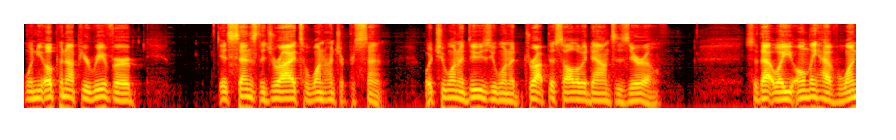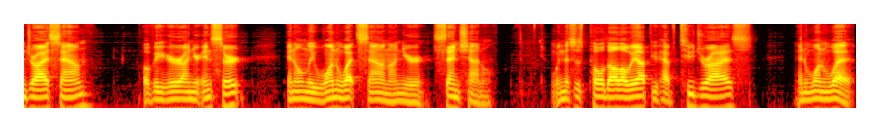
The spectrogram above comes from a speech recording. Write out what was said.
when you open up your reverb, it sends the dry to 100%. What you want to do is you want to drop this all the way down to zero. So that way you only have one dry sound over here on your insert and only one wet sound on your send channel. When this is pulled all the way up, you have two dries and one wet.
